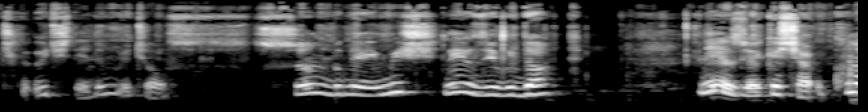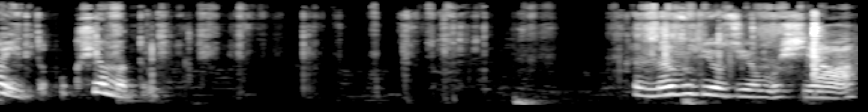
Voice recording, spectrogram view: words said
Çünkü 3 dedim 3 olsun. Bu neymiş? Ne yazıyor burada? Ne yazıyor arkadaşlar? Okumayı da okuyamadım. Nasıl yazıyormuş ya?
